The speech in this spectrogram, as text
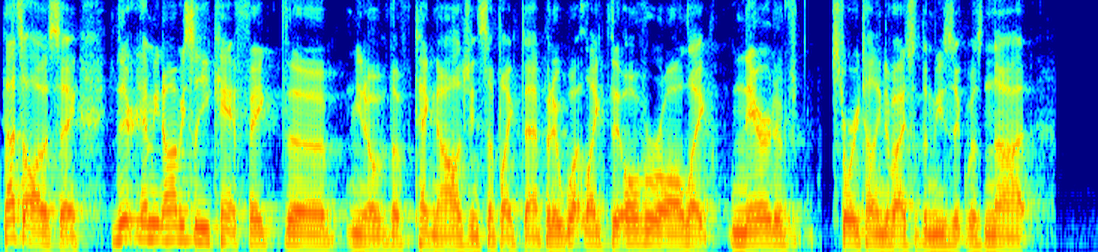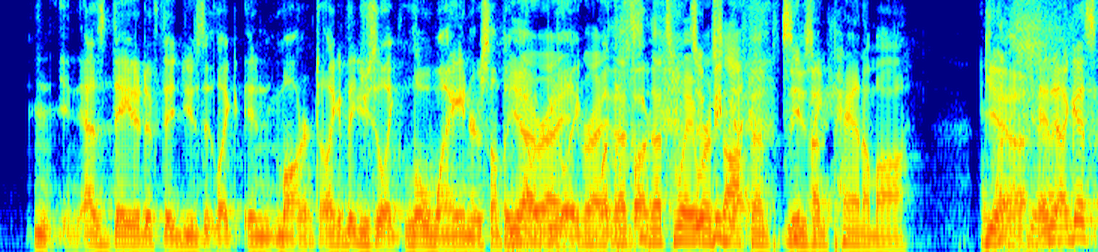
That's all I was saying. There, I mean, obviously you can't fake the you know the technology and stuff like that, but it what like the overall like narrative storytelling device of the music was not mm, as dated if they'd used it like in modern like if they'd used it like Lil Wayne or something Yeah, that would right, be like right. what That's the fuck that's way So, worse off than using Panama. Yeah, and I guess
